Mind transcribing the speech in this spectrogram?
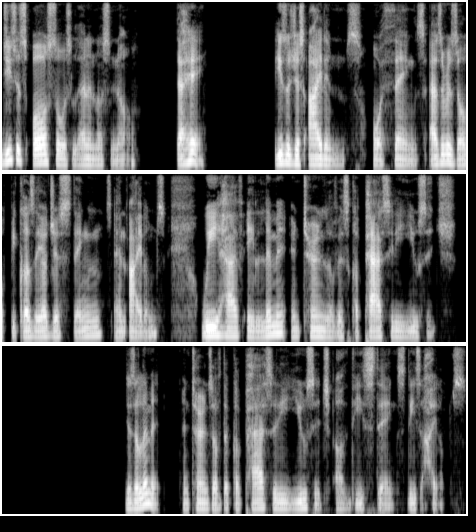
Jesus also is letting us know that, hey, these are just items or things. As a result, because they are just things and items, we have a limit in terms of its capacity usage. There's a limit in terms of the capacity usage of these things, these items.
